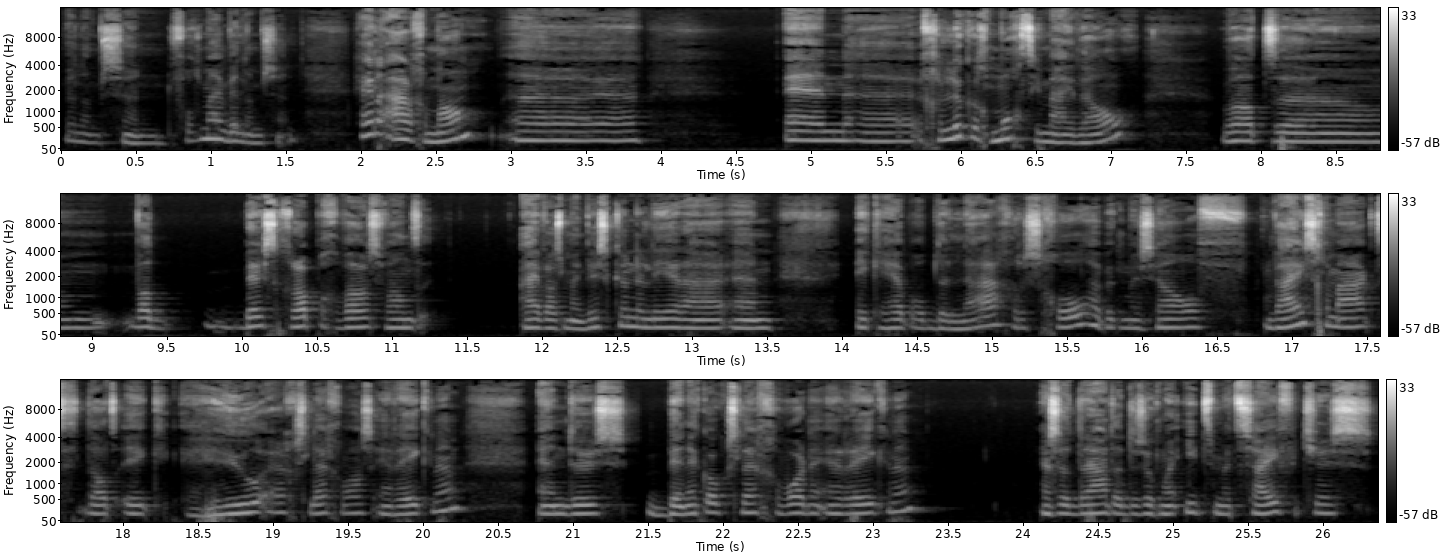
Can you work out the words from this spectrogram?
Willemsen. Volgens mij Willemsen. Hele aardige man. Uh, en uh, gelukkig mocht hij mij wel. Wat, wat best grappig was, want hij was mijn wiskundeleraar. En ik heb op de lagere school heb ik mezelf wijsgemaakt dat ik heel erg slecht was in rekenen. En dus ben ik ook slecht geworden in rekenen. En zodra er dus ook maar iets met cijfertjes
